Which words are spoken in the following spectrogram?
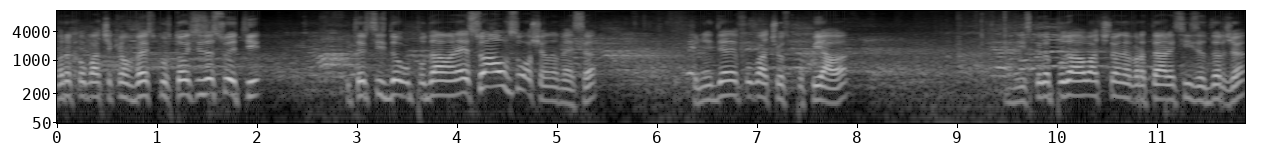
Върха обаче към Весков. Той си засуети и търси с дълго подаване. Славов с лоша намеса. Денев обаче успокоява. Не иска да подава обаче той на вратаря си и задържа.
